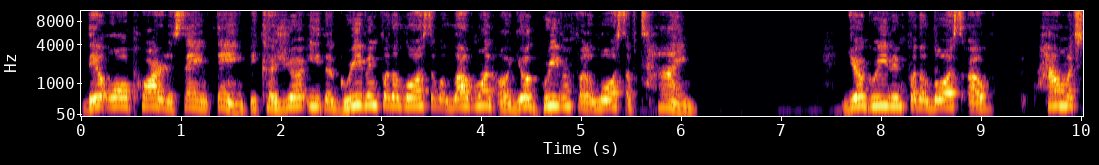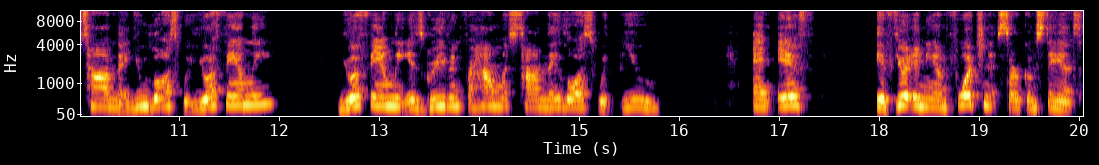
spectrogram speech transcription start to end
They're all part of the same thing because you're either grieving for the loss of a loved one or you're grieving for the loss of time. You're grieving for the loss of how much time that you lost with your family. Your family is grieving for how much time they lost with you. And if if you're in the unfortunate circumstance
